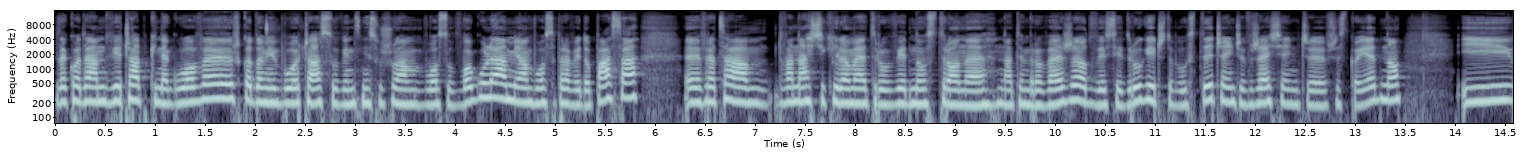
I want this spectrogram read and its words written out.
Zakładałam dwie czapki na głowę, szkoda mi było czasu, więc nie suszyłam włosów w ogóle, a miałam włosy prawie do pasa. E, wracałam 12 km w jedną stronę na tym rowerze o 22, czy to był styczeń, czy wrzesień, czy wszystko jedno. I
